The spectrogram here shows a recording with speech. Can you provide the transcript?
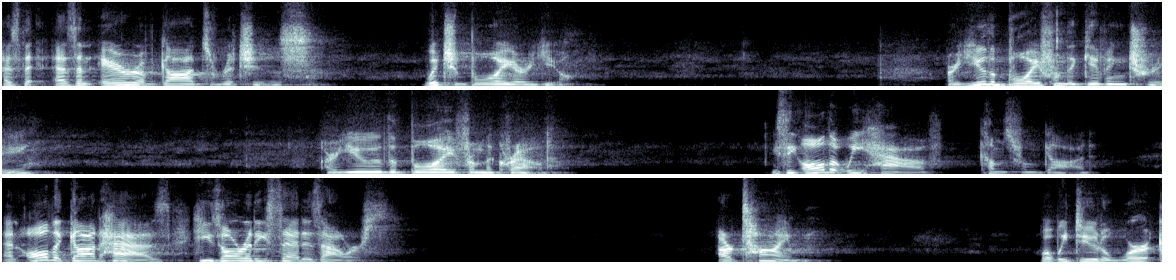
As, the, as an heir of God's riches, which boy are you? Are you the boy from the giving tree? Are you the boy from the crowd? You see, all that we have comes from God, and all that God has, He's already said is ours. Our time, what we do to work,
